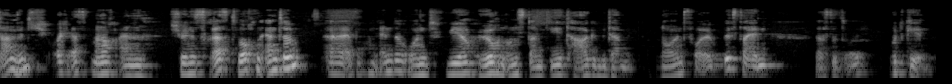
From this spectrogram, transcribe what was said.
dann wünsche ich euch erstmal noch ein schönes Restwochenende äh, Wochenende und wir hören uns dann die Tage wieder mit neuen Folgen. Bis dahin, lasst es euch gut gehen.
